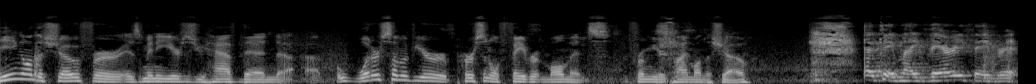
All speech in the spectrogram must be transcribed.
Being on the show for as many years as you have been, uh, what are some of your personal favorite moments from your time on the show? Okay, my very favorite,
